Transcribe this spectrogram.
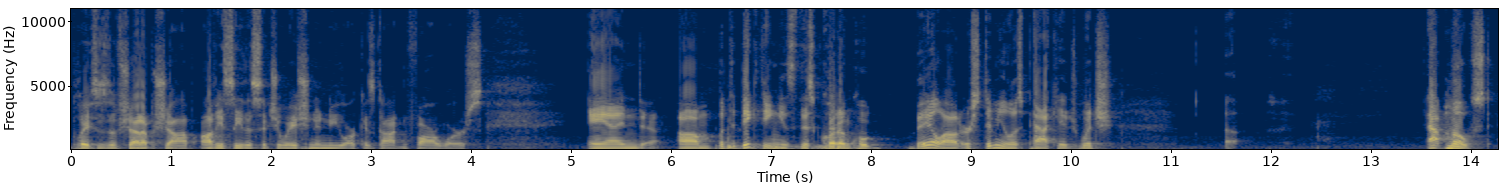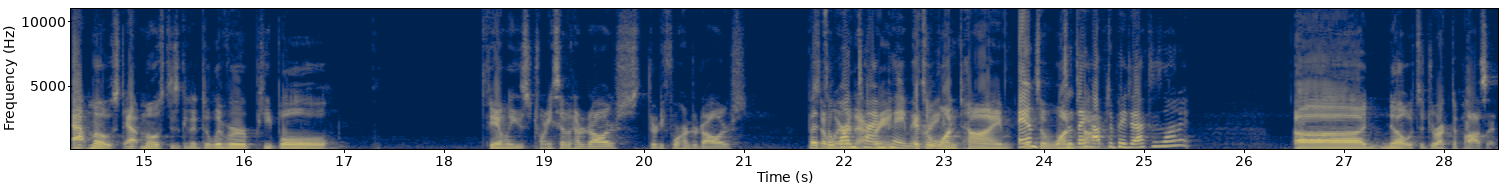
places have shut up shop. Obviously, the situation in New York has gotten far worse. And, um, but the big thing is this quote unquote bailout or stimulus package, which uh, at most, at most, at most is going to deliver people, families, $2,700, $3,400. But it's a that one-time payment. It's right? a one time. And It's a one do they have to pay taxes on it? Uh, no, it's a direct deposit.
